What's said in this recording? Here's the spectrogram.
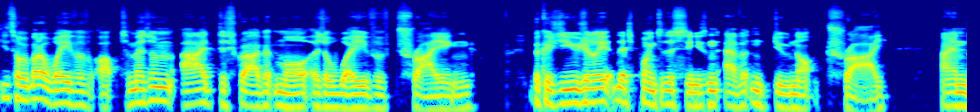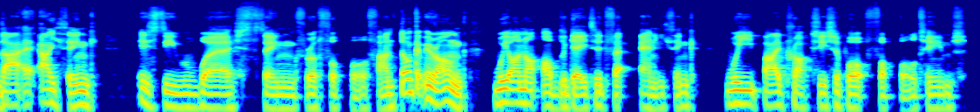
you talk about a wave of optimism. I describe it more as a wave of trying, because usually at this point of the season, Everton do not try, and that I think is the worst thing for a football fan. Don't get me wrong, we are not obligated for anything. We, by proxy, support football teams.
